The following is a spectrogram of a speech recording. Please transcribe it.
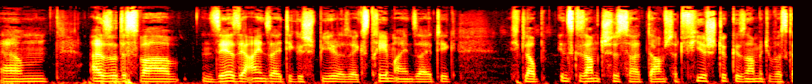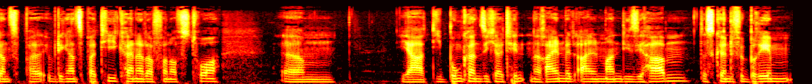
ähm, also das war ein sehr, sehr einseitiges Spiel, also extrem einseitig. Ich glaube, insgesamt Schüsse hat Darmstadt vier Stück gesammelt über, ganze, über die ganze Partie, keiner davon aufs Tor. Ähm, ja, die bunkern sich halt hinten rein mit allen Mann, die sie haben. Das könnte für Bremen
